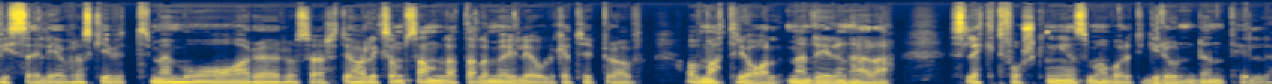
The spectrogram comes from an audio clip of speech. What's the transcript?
vissa elever har skrivit memoarer och så. Här. Så jag har liksom samlat alla möjliga olika typer av, av material. Men det är den här släktforskningen som har varit grunden till,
